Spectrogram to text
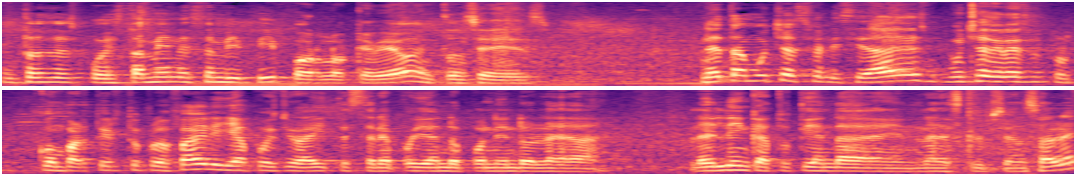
entonces pues también es MVP por lo que veo. Entonces, neta, muchas felicidades. Muchas gracias por compartir tu profile y ya pues yo ahí te estaré apoyando poniendo la, el link a tu tienda en la descripción, ¿sale?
